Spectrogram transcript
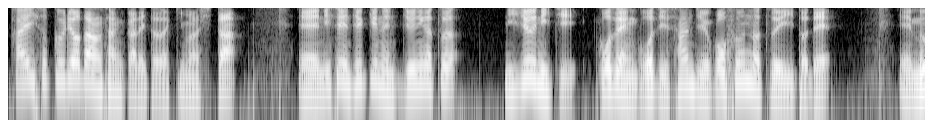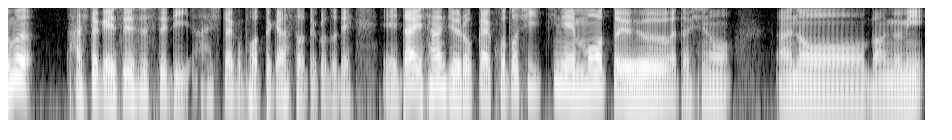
快速旅団さんからいただきました。えー、2019年12月20日午前5時35分のツイートで、えー、ムムハッシュタグ SS ステディ、ハッシュタグポッドキャストということで、えー、第36回今年1年もという私の、あのー、番組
